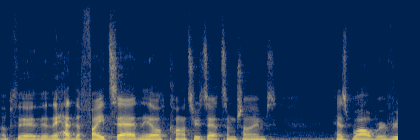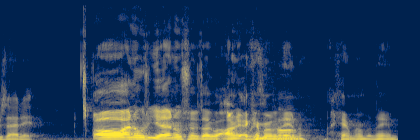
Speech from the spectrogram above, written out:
up there that they had the fights at, and they have concerts at sometimes. Has Wild Rivers at it. oh, I know. Yeah, I know what you're talking about. I, don't, I can't remember the name. I can't remember the name.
